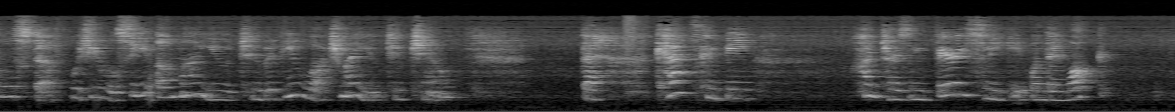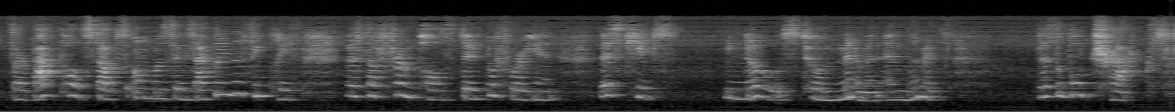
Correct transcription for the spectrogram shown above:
cool stuff, which you will see on my YouTube if you watch my YouTube channel. The cats can be hunters and very sneaky when they walk their back paw stalks almost exactly in the same place as the front paws did beforehand. This keeps the nose to a minimum and limits visible tracks.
